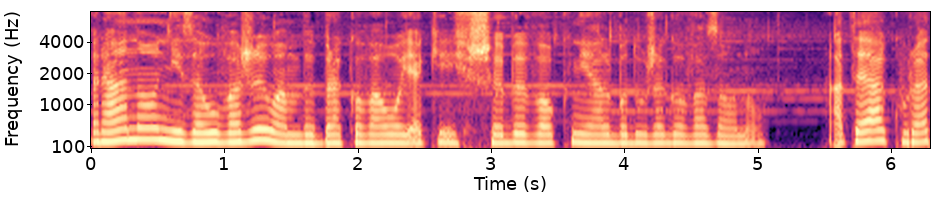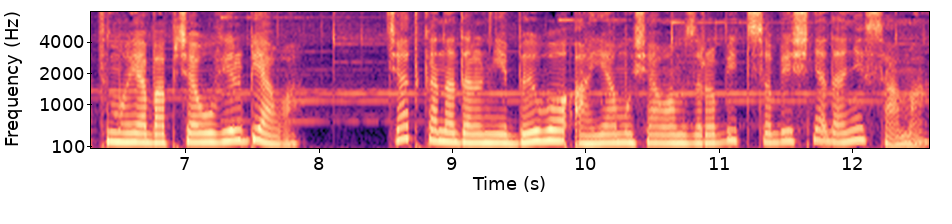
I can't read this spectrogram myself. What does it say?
Rano nie zauważyłam, by brakowało jakiejś szyby w oknie albo dużego wazonu, a te akurat moja babcia uwielbiała. Dziadka nadal nie było, a ja musiałam zrobić sobie śniadanie sama.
